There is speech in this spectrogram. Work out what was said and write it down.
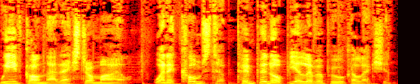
we've gone that extra mile when it comes to pimping up your Liverpool collection.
